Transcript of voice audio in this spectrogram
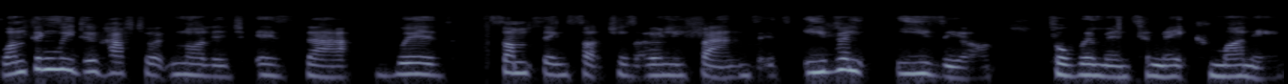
one thing we do have to acknowledge is that with something such as OnlyFans, it's even easier for women to make money.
